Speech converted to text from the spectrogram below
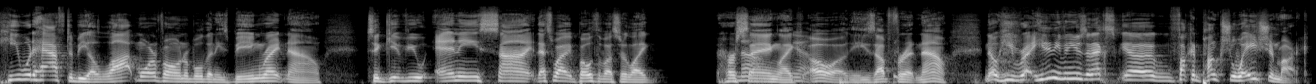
he would have to be a lot more vulnerable than he's being right now to give you any sign. That's why both of us are like her saying like, yeah. "Oh, he's up for it now." No, he ri- he didn't even use an ex uh, fucking punctuation mark.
